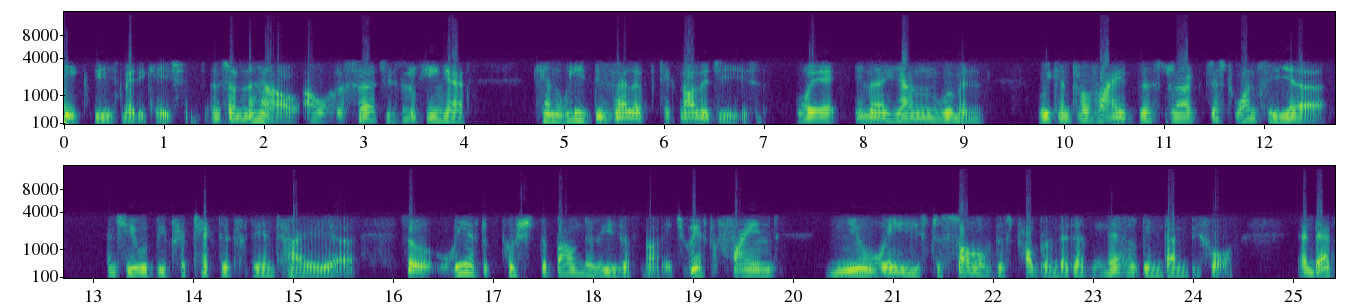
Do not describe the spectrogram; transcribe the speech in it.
take these medications. And so now our research is looking at can we develop technologies where in a young woman we can provide this drug just once a year and she would be protected for the entire year. So we have to push the boundaries of knowledge. We have to find new ways to solve this problem that have never been done before. And that's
